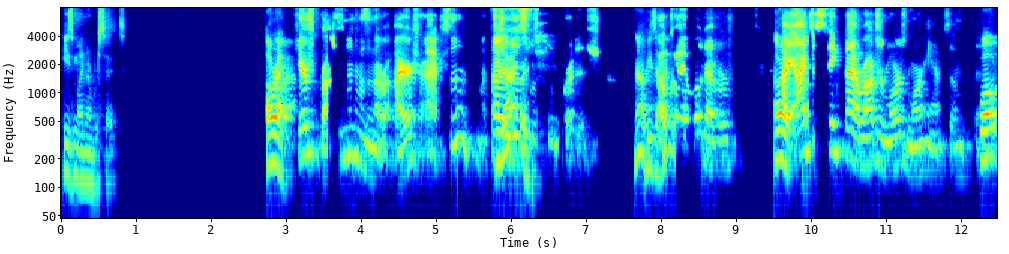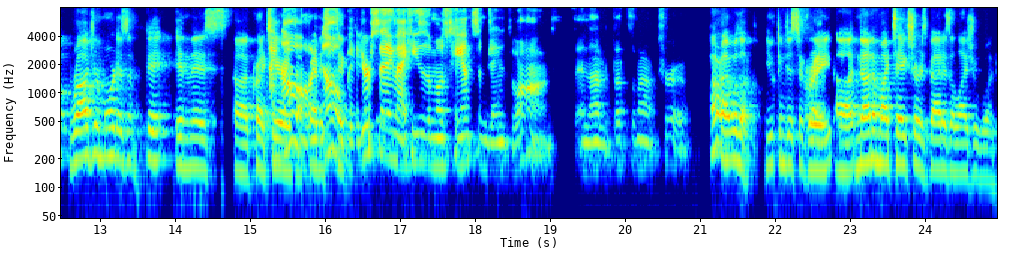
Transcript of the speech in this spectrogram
He's my number six. All right. Pierce Brosnan has an Irish accent. I thought He's this Irish. was British. No, he's okay. Irish. Okay, whatever. All right. I, I just think that Roger Moore's more handsome. than- well, Roger Moore doesn't fit in this uh, I criteria. know, Try I know, stick- but you're saying that he's the most handsome James Bond, and that, that's not true. All right. Well, look, you can disagree. Uh, none of my takes are as bad as Elijah Wood.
